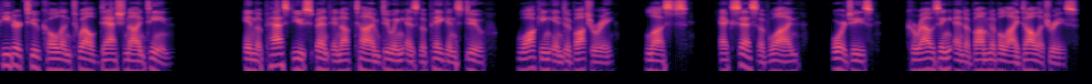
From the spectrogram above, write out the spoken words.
Peter 2 12 19. In the past you spent enough time doing as the pagans do, walking in debauchery, lusts, excess of wine, orgies, carousing and abominable idolatries.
